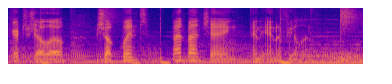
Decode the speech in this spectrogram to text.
Gert Michelle Quint, Ban Ban Chang, and Anna Phelan.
